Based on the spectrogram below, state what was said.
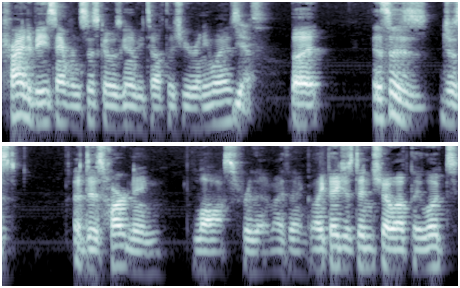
trying to beat San Francisco is going to be tough this year, anyways. Yes. But this is just a disheartening loss for them. I think like they just didn't show up. They looked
